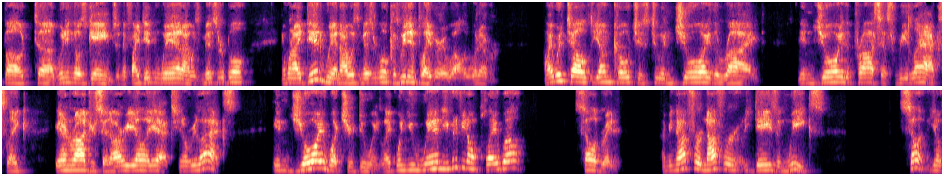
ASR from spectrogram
about uh, winning those games, and if I didn't win, I was miserable. And when I did win, I was miserable because we didn't play very well or whatever. I would tell young coaches to enjoy the ride, enjoy the process, relax. Like Aaron Rodgers said, R E L A X, you know, relax. Enjoy what you're doing. Like when you win, even if you don't play well, celebrate it. I mean, not for not for days and weeks. Sell it, you know,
